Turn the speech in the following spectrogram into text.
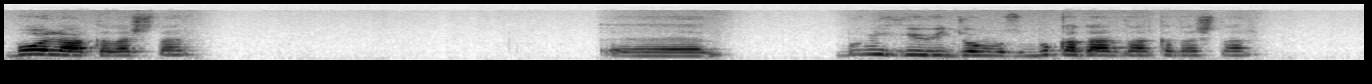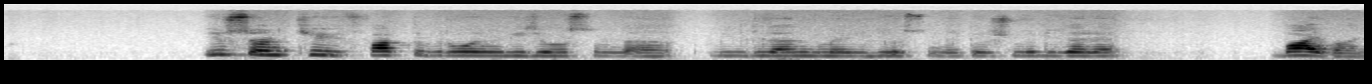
Böyle arkadaşlar. Ee, bugünkü videomuz bu kadardı arkadaşlar. Bir sonraki farklı bir oyun videosunda, bilgilendirme videosunda görüşmek üzere. Bay bay.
